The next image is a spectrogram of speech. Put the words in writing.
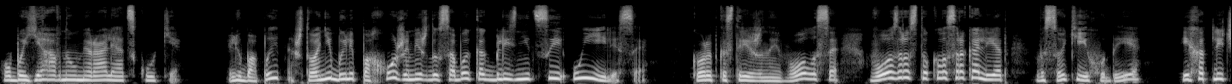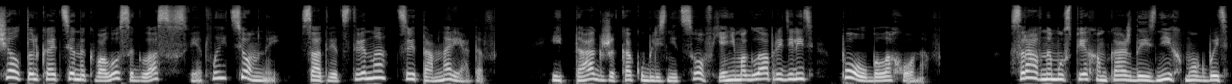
Оба явно умирали от скуки. Любопытно, что они были похожи между собой как близнецы Уиллисы. Коротко стриженные волосы, возраст около сорока лет, высокие и худые. Их отличал только оттенок волос и глаз светлый и темный, соответственно, цветам нарядов. И так же, как у близнецов, я не могла определить пол балахонов. С равным успехом каждый из них мог быть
